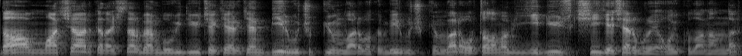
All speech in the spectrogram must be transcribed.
Daha maça arkadaşlar ben bu videoyu çekerken bir buçuk gün var bakın bir buçuk gün var. Ortalama bir 700 kişiyi geçer buraya oy kullananlar.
